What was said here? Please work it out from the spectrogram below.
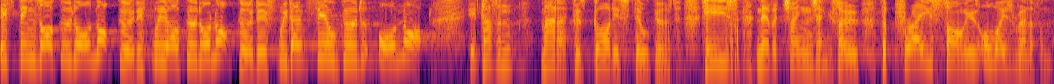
if things are good or not good, if we are good or not good, if we don't feel good or not, it doesn't matter because God is still good. He's never changing. So the praise song is always relevant.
